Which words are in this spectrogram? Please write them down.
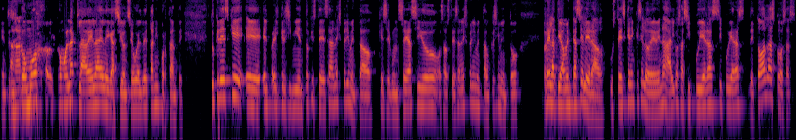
Entonces, ¿cómo, ¿cómo, la clave de la delegación se vuelve tan importante? ¿Tú crees que eh, el, el, crecimiento que ustedes han experimentado, que según se ha sido, o sea, ustedes han experimentado un crecimiento relativamente acelerado, ¿ustedes creen que se lo deben a algo? O sea, si pudieras, si pudieras de todas las cosas,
